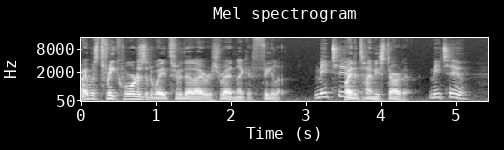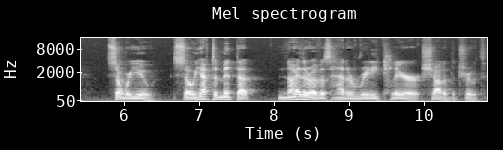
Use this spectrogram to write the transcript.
I was three quarters of the way through that Irish Red, and I could feel it Me too. by the time he started. Me too. So were you. So you have to admit that neither of us had a really clear shot at the truth.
